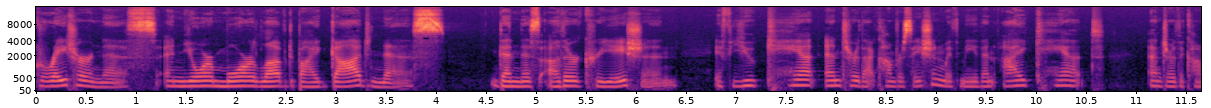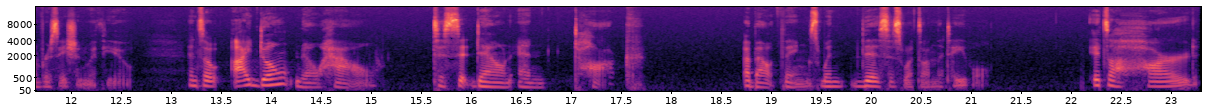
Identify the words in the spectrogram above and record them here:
greaterness and your more loved by Godness than this other creation, if you can't enter that conversation with me, then I can't enter the conversation with you. And so I don't know how to sit down and talk about things when this is what's on the table. It's a hard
